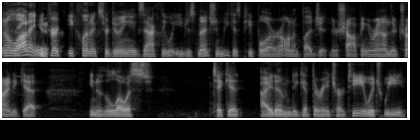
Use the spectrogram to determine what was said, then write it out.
And a lot of Yeah. HRT clinics are doing exactly what you just mentioned because people are on a budget. They're shopping around. They're trying to get, you know, the lowest ticket item to get their HRT, which we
